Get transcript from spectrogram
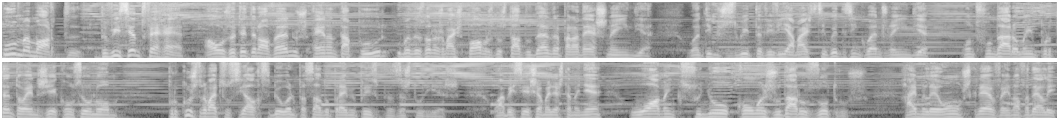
Uma morte de Vicente Ferrer, aos 89 anos, em Anantapur, uma das zonas mais pobres do estado de Andhra Pradesh, na Índia. O antigo jesuíta vivia há mais de 55 anos na Índia, onde fundaram uma importante ONG com o seu nome, por cujo trabalho social recebeu o ano passado o Prémio Príncipe das Astúrias. O ABC chama-lhe esta manhã o homem que sonhou com ajudar os outros. Jaime Leon escreve em Nova Delhi:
